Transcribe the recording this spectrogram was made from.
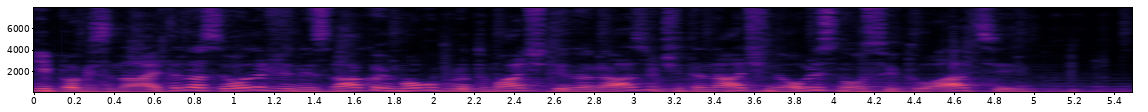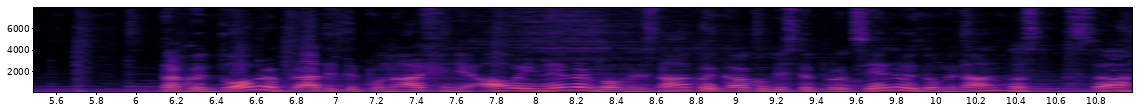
Ipak znajte da se određeni znakovi mogu protumačiti na različite načine ovisno o situaciji. Dakle, dobro pratite ponašanje, ali i neverbalne znakove kako biste procijenili dominantnost psa.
